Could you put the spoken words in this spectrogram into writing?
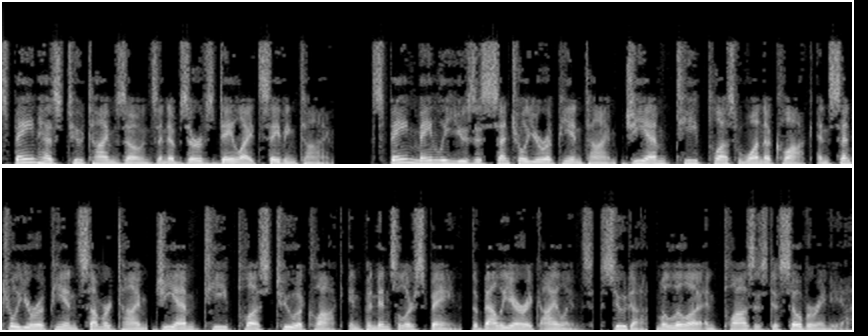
Spain has two time zones and observes daylight saving time. Spain mainly uses Central European Time (GMT plus 1 o'clock) and Central European Summer Time (GMT plus 2 o'clock) in peninsular Spain, the Balearic Islands, Ceuta, Melilla, and Plazas de Soberania.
